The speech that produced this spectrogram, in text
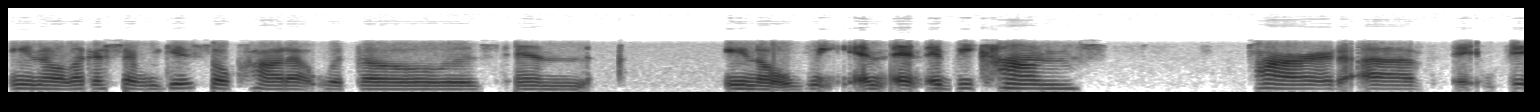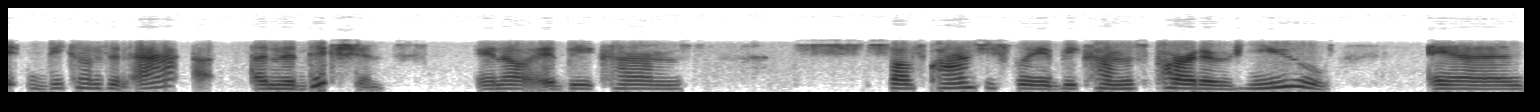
you know, like I said, we get so caught up with those, and you know, we and, and it becomes part of it, it becomes an an addiction. You know, it becomes self consciously it becomes part of you, and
